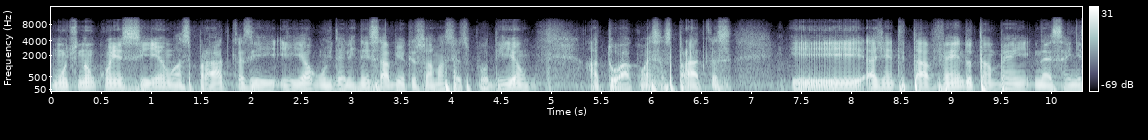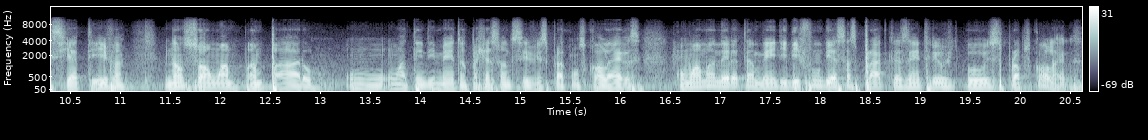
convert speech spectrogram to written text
Muitos não conheciam as práticas e, e alguns deles nem sabiam que os farmacêuticos podiam atuar com essas práticas. E a gente está vendo também nessa iniciativa não só um amparo, um, um, atendimento, uma prestação de serviço para com os colegas, como uma maneira também de difundir essas práticas entre os, os próprios colegas.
